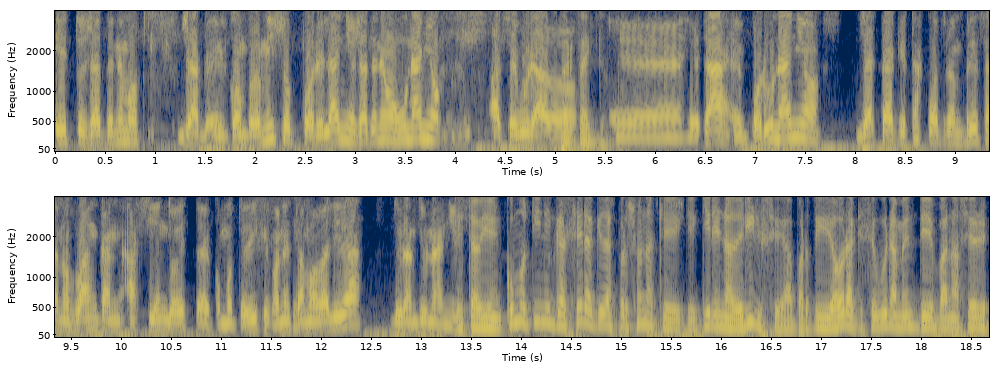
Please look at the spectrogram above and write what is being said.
esto ya tenemos, ya el compromiso por el año, ya tenemos un año asegurado. Perfecto. Eh, está, eh, por un año ya está que estas cuatro empresas nos bancan haciendo esta, como te dije, con esta modalidad durante un año. Está bien. ¿Cómo tienen que hacer aquellas personas que, quieren adherirse a partir de ahora, que seguramente van a ser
